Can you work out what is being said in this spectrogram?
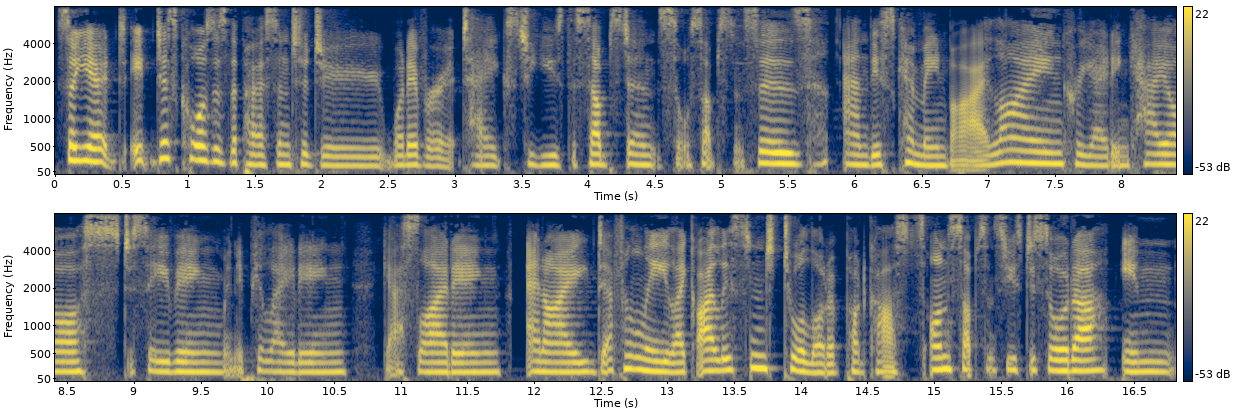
So, yeah, it, it just causes the person to do whatever it takes to use the substance or substances. And this can mean by lying, creating chaos, deceiving, manipulating, gaslighting. And I definitely, like, I listened to a lot of podcasts on substance use disorder in,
